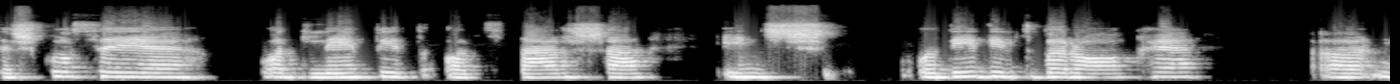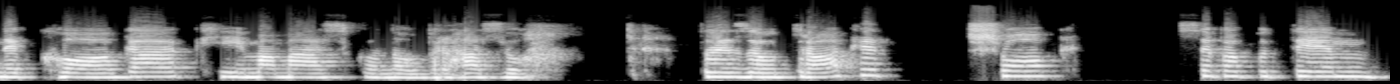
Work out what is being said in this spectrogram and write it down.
težko se je odlepiti od starša in odiditi v roke uh, nekoga, ki ima masko na obrazu. To je za otroke šok, se pa potem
